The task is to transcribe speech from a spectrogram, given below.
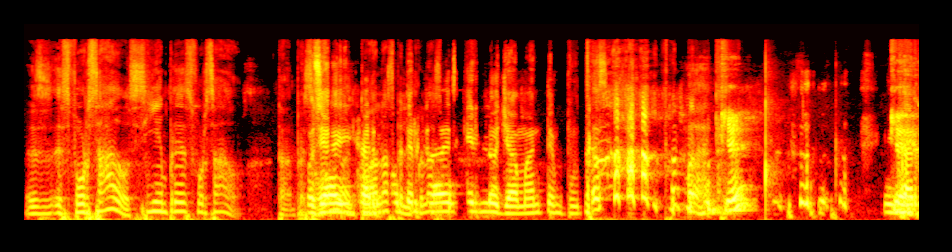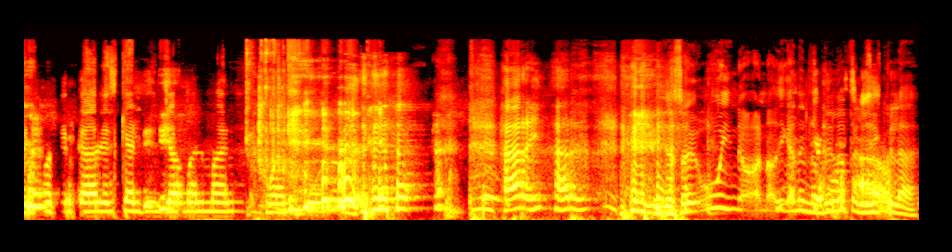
Es, es forzado, siempre es forzado. Pues, O sea, en Harry Potter cada vez que lo llaman te emputas. ¿Qué? ¿Qué? Harry Potter cada vez que alguien llama al man Juan, Harry, Harry. Y yo soy, uy, no, no digan el nombre de la película.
